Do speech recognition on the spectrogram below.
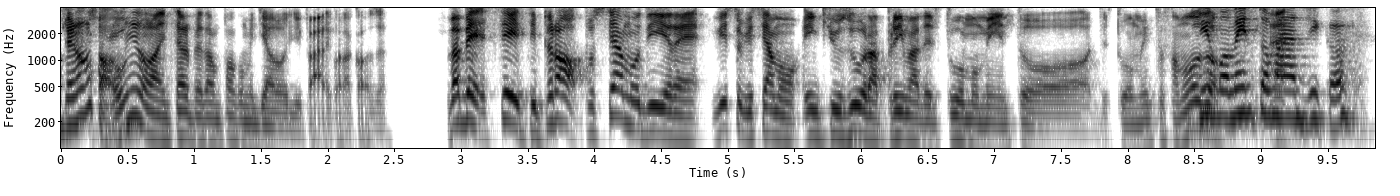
Cioè, non lo so, ognuno la interpreta un po' come diavolo gli pare quella cosa. Vabbè, senti, però possiamo dire, visto che siamo in chiusura prima del tuo momento, del tuo momento famoso. Il momento eh, magico.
